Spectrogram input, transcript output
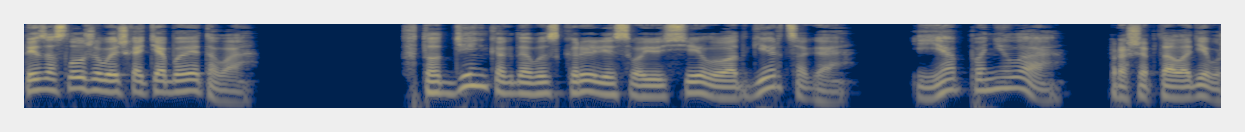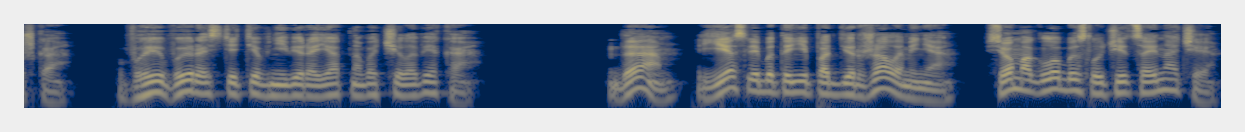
ты заслуживаешь хотя бы этого. В тот день, когда вы скрыли свою силу от герцога, я поняла, прошептала девушка. Вы вырастете в невероятного человека. Да, если бы ты не поддержала меня, все могло бы случиться иначе.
